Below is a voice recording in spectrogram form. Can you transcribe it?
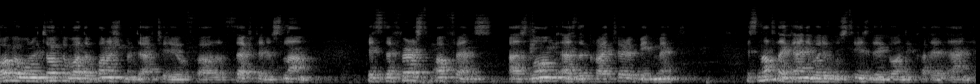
However, when we talk about the punishment actually of uh, the theft in Islam, it's the first offense as long as the criteria being met. It's not like anybody who steals, they go and they cut their hand.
